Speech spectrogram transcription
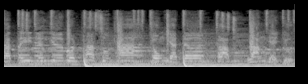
ถ้าตีนยังยืนบนพระสุธาจงอย่าเดินกลับหลังอย่าหยุด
